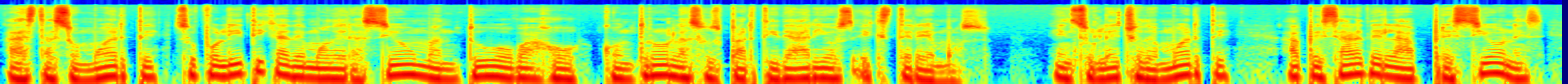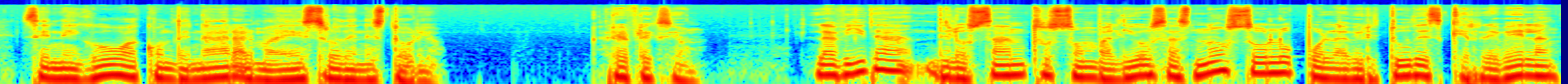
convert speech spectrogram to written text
Hasta su muerte, su política de moderación mantuvo bajo control a sus partidarios extremos. En su lecho de muerte, a pesar de las presiones, se negó a condenar al maestro de Nestorio. Reflexión. La vida de los santos son valiosas no solo por las virtudes que revelan,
